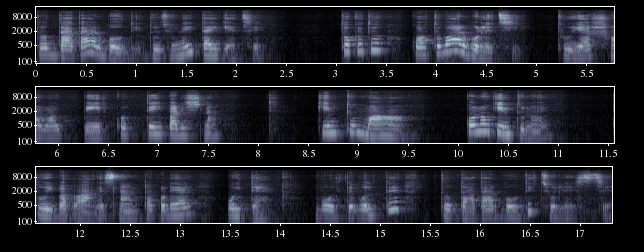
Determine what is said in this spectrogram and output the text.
তোর দাদা আর বৌদি দুজনেই তাই গেছে। তোকে তো কতবার বলেছি, তুই আর সময় বের করতেই পারিস না। কিন্তু মা, কোনো কিন্তু নয়। তুই বাবা, আগে স্নানটা করে আয়, ওই দেখ, বলতে বলতে তোর দাদার বৌদি চলে এসছে।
